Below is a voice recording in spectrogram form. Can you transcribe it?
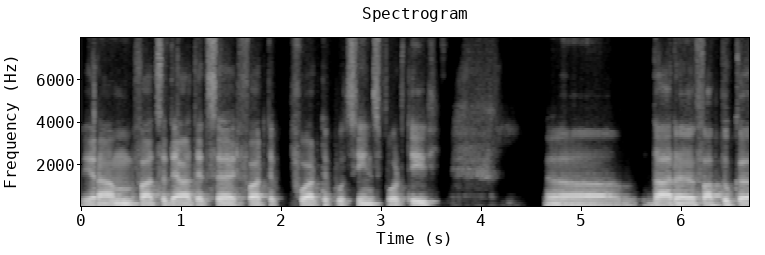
eram față de alte țări foarte, foarte puțini sportivi, dar faptul că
